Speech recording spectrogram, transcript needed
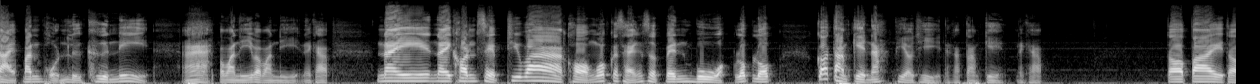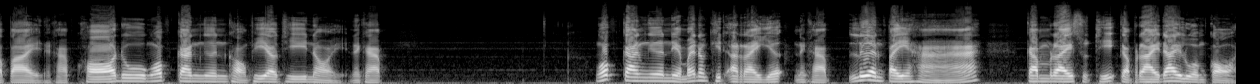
จ่ายปันผลหรือคืนหนี้ อ่าประมาณนี้ประมาณนี้นะครับ ในในคอนเซปที่ว่าของงบกระแสเงินสดเป็นบวกลบลบก็ตามเกณฑ์นะ PLT นะครับตามเกณฑ์นะครับ ต่อไปต่อไปนะครับ ขอดูงบการเงินของ PLT หน่อยนะครับงบการเงินเนี่ยไม่ต้องคิดอะไรเยอะนะครับ เลื่อนไปหากำไรสุทธิกับรายได้รวมก่อน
